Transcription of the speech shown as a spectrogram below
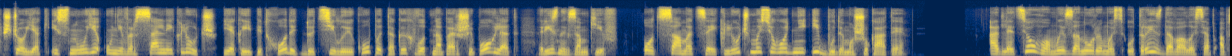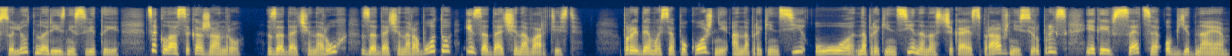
Що, як існує універсальний ключ, який підходить до цілої купи таких, от на перший погляд, різних замків? От саме цей ключ ми сьогодні і будемо шукати. А для цього ми зануримось у три, здавалося б, абсолютно різні світи. Це класика жанру. Задачі на рух, задачі на роботу і задачі на вартість. Пройдемося по кожній, а наприкінці, о, наприкінці на нас чекає справжній сюрприз, який все це об'єднає.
